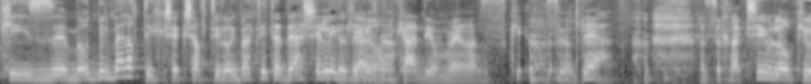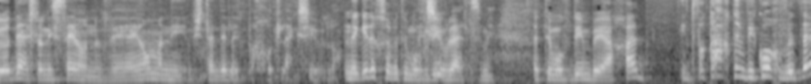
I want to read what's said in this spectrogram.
כי זה מאוד בלבל אותי כשהקשבתי לו, איבדתי את הדעה שלי. את הדעה כאילו, שלך. ארכדי אומר, אז כאילו, אז הוא יודע. אז צריך להקשיב לו, כי הוא יודע, יש לו ניסיון, והיום אני משתדלת פחות להקשיב לו. נגיד עכשיו אתם עובדים... להקשיב לעצמי. אתם עובדים ביחד, התווכחתם ויכוח וזה,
